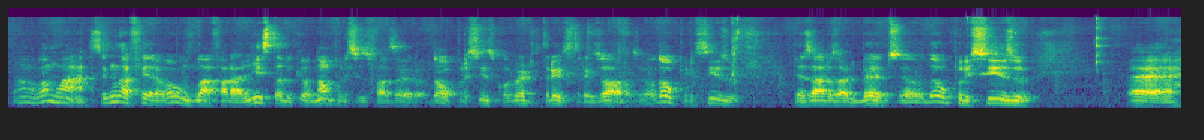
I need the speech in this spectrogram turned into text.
Então vamos lá, segunda-feira, vamos lá para a lista do que eu não preciso fazer. Eu não preciso comer de 3 3 horas, eu não preciso pesar os alimentos, eu não preciso. É,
